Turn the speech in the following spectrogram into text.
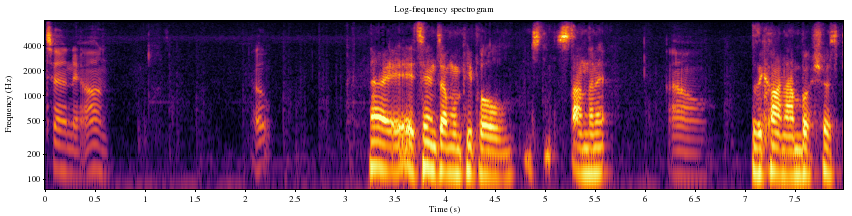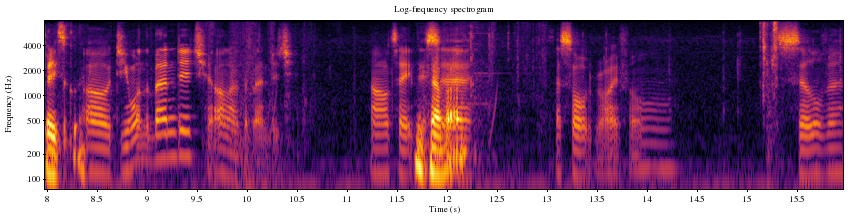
Turn it on. Oh. No, it, it turns on when people stand on it. Oh. So they can't ambush us, basically. Oh, do you want the bandage? I'll have the bandage. I'll take this uh, assault rifle. Silver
